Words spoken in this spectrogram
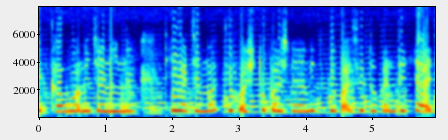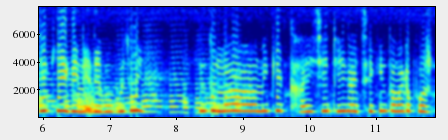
আমার খাব আমি জানি না। ঠিক আছে মা তুই কষ্ট পাস না আমি তোকে পাশের দোকান থেকে আজই কেক এনে দেবো বুঝলি? কিন্তু মা আমি কেক খাইছি ঠিক আছে কিন্তু আমার একটা প্রশ্ন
